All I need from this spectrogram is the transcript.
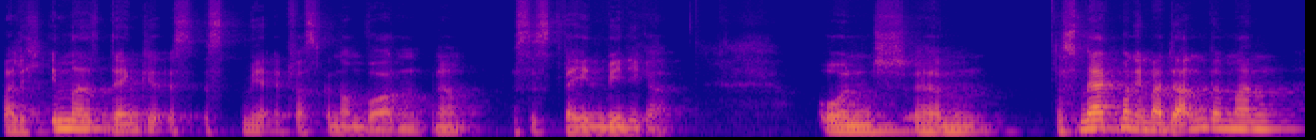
weil ich immer denke, es ist mir etwas genommen worden. Ne? Es ist weniger. Und ähm, das merkt man immer dann, wenn man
